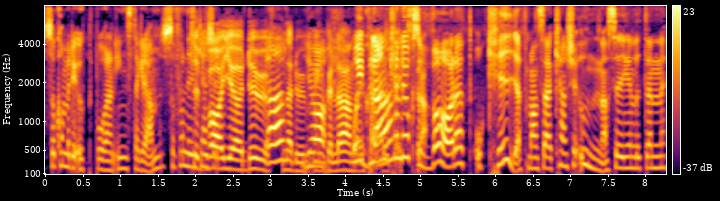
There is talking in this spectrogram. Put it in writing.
Så kommer det upp på vår Instagram så får ni Typ kanske... vad gör du Ja. när du Ja. vill belöna Och dig ibland lite kan det också vara att okej att man så här, kanske unnar sig en liten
